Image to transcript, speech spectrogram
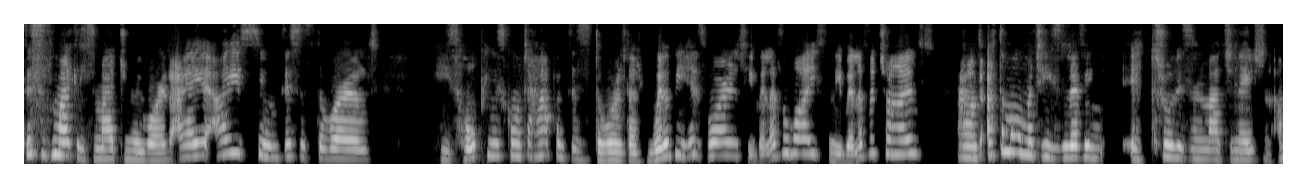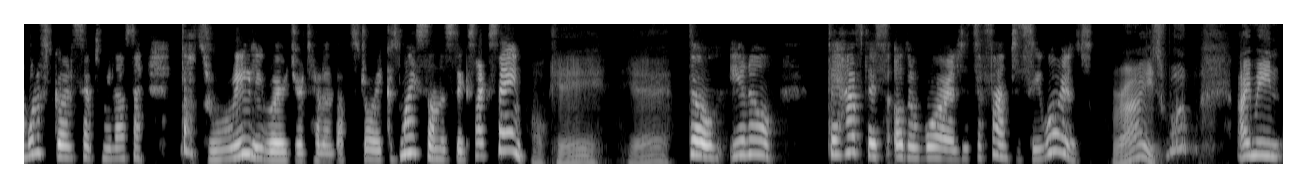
This is Michael's imaginary world. I, I assume this is the world he's hoping is going to happen. This is the world that will be his world. He will have a wife and he will have a child. And at the moment, he's living it through his imagination. And one of the girls said to me last night, That's really weird you're telling that story because my son is the exact same. Okay, yeah. So, you know, they have this other world. It's a fantasy world. Right. Well, I mean,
